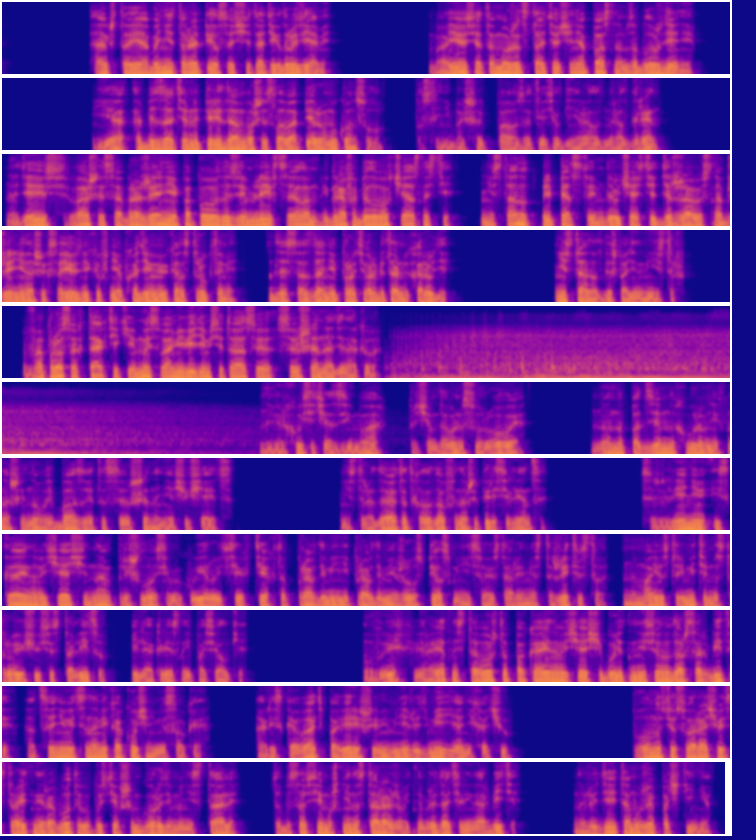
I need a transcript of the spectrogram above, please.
так что я бы не торопился считать их друзьями. Боюсь, это может стать очень опасным заблуждением. Я обязательно передам ваши слова первому консулу. После небольшой паузы ответил генерал-адмирал Грен. Надеюсь, ваши соображения по поводу Земли в целом и графа Белова в частности не станут препятствием для участия державы в снабжении наших союзников необходимыми конструктами для создания противорбитальных орудий. Не станут, господин министр. В вопросах тактики мы с вами видим ситуацию совершенно одинаково. Наверху сейчас зима, причем довольно суровая, но на подземных уровнях нашей новой базы это совершенно не ощущается. Не страдают от холодов и наши переселенцы. К сожалению, из Каиновой чаще нам пришлось эвакуировать всех тех, кто правдами и неправдами уже успел сменить свое старое место жительства на мою стремительно строящуюся столицу или окрестные поселки. Увы, вероятность того, что по Каиновой чаще будет нанесен удар с орбиты, оценивается нами как очень высокая. А рисковать поверившими мне людьми я не хочу. Полностью сворачивать строительные работы в опустевшем городе мы не стали, чтобы совсем уж не настораживать наблюдателей на орбите. Но людей там уже почти нет.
